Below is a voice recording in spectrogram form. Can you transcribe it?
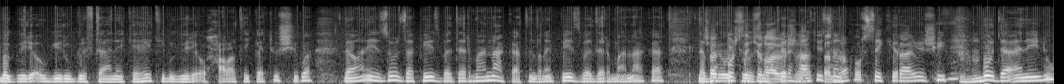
بە گوێرەی ئەو گیروگرفتانەی کە هەیەتی، بە گوێرەی ئەو حاڵەتەی کە تووشی بووە، لەوانەیە زۆر جار پێویست بە دەرمان ناکاتن، دەڵێن پێویست بە دەرمان ناکات، لەبەر ئەوەی کورسێکی تۆ زووتر ڕاوێژە هاتووی، چەند تەنها؟ کورسێکی ڕاوێژی بۆ دائەنێین و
